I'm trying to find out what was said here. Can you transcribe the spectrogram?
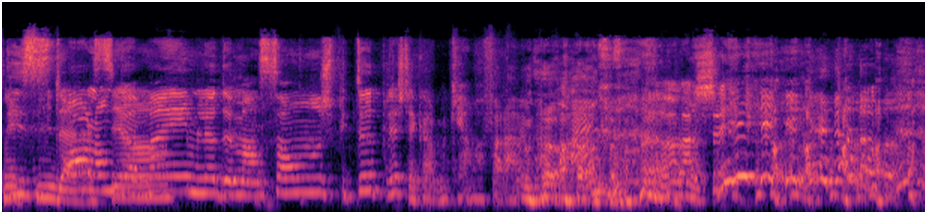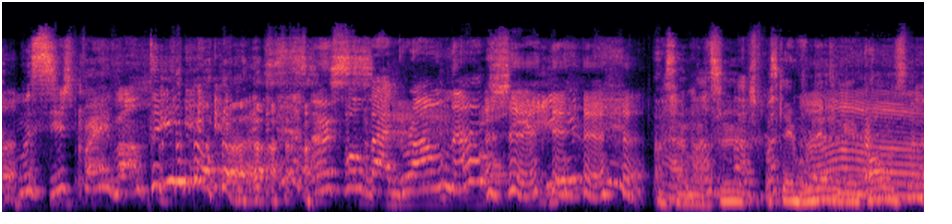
des histoires longues de même, là, de mensonges puis tout. Puis là, j'étais comme, OK, on va faire la même affaire. Ça va marcher. Moi aussi, je peux inventer un faux background, hein, chérie. Ah, ça Ah, m'a tué. Parce qu'elle voulait une réponse. Ah,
